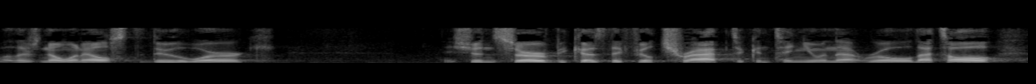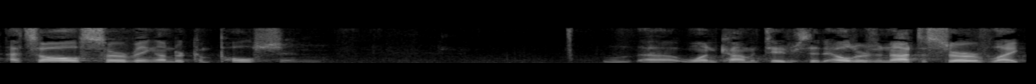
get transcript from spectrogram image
well, there's no one else to do the work. They shouldn't serve because they feel trapped to continue in that role. That's all, that's all serving under compulsion. Uh, one commentator said, Elders are not to serve like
